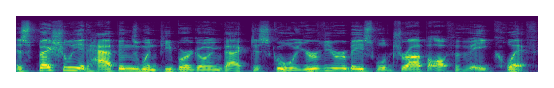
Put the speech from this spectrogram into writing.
especially it happens when people are going back to school. Your viewer base will drop off of a cliff.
